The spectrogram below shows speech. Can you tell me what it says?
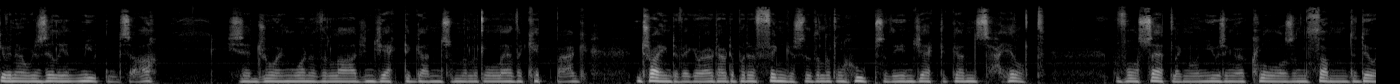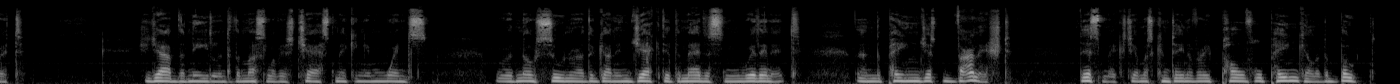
given how resilient mutants are, she said, drawing one of the large injector guns from the little leather kit bag and trying to figure out how to put her fingers through the little hoops of the injector gun's hilt before settling on using her claws and thumb to do it. She jabbed the needle into the muscle of his chest, making him wince. But no sooner had the gun injected the medicine within it than the pain just vanished. This mixture must contain a very powerful painkiller to boot,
